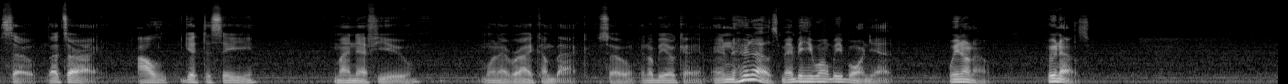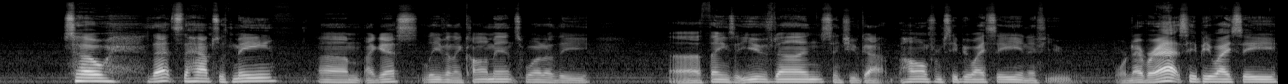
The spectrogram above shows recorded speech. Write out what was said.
So that's all right. I'll get to see my nephew whenever I come back. So it'll be okay. And who knows? Maybe he won't be born yet. We don't know. Who knows? So that's the haps with me. Um, I guess leave in the comments what are the uh, things that you've done since you've got home from CPYC, and if you were never at CPYC,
